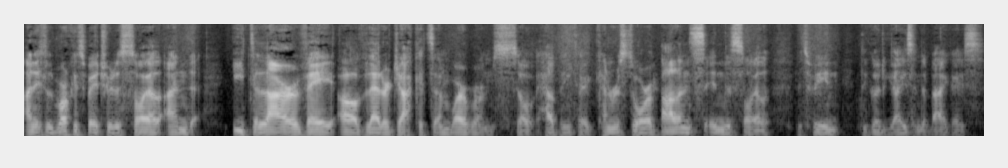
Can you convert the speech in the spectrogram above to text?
and it'll work its way through the soil and eat the larvae of leather jackets and wireworms, so helping to kind of restore a balance in the soil between the good guys and the bad guys.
